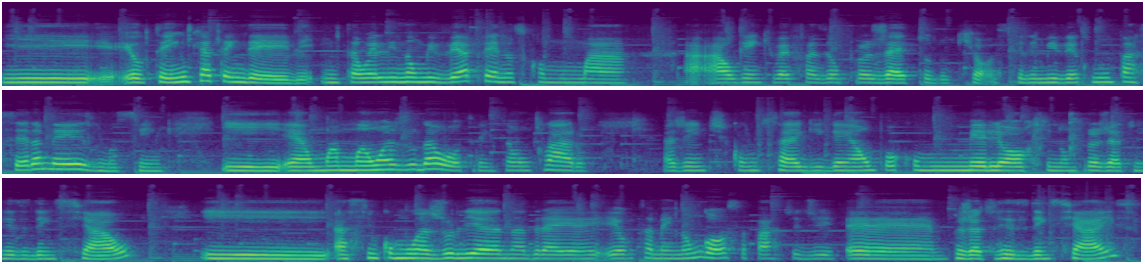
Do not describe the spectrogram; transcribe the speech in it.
e eu tenho que atender ele. Então ele não me vê apenas como uma alguém que vai fazer o projeto do quiosque, ele me vê como um parceira mesmo, assim. E é uma mão ajuda a outra. Então, claro, a gente consegue ganhar um pouco melhor que num projeto residencial e assim como a Juliana, a Andréia, eu também não gosto da parte de é, projetos residenciais,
